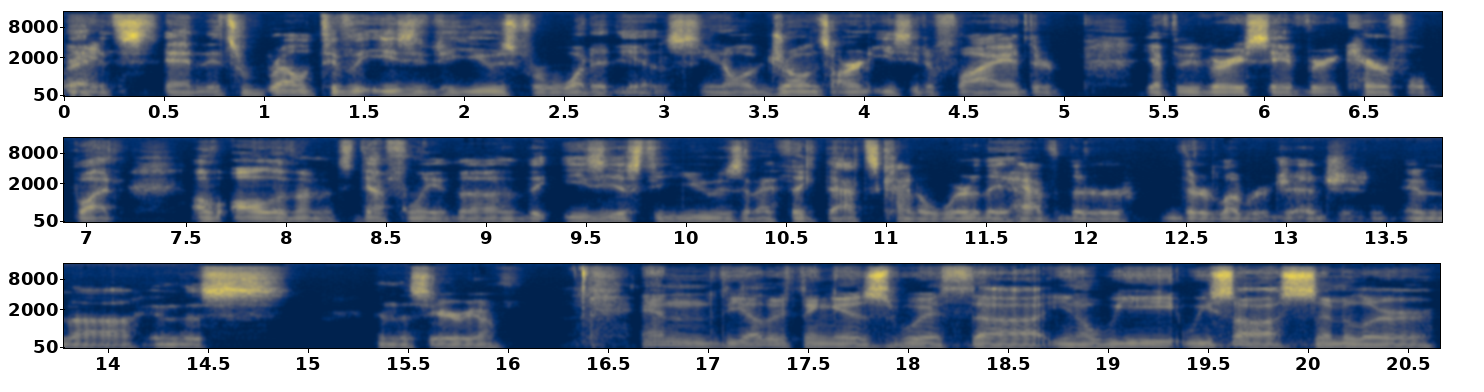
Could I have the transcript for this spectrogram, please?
right. and it's and it's relatively easy to use for what it is. You know, drones aren't easy to fly. They're you have to be very safe, very careful. But of all of them, it's definitely the the easiest to use, and I think that's kind of where they have their their leverage edge in in, uh, in this in this area. And the other thing is with uh, you know we we saw a similar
